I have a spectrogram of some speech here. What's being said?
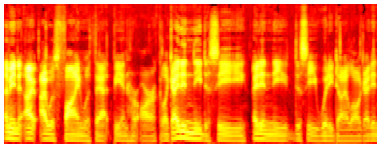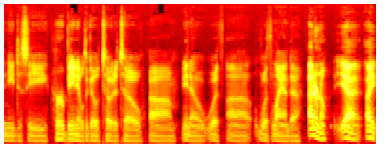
I mean, I, I was fine with that being her arc. Like, I didn't need to see, I didn't need to see witty dialogue. I didn't need to see her being able to go toe to toe, um, you know, with, uh, with Landa. I don't know. Yeah. I,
